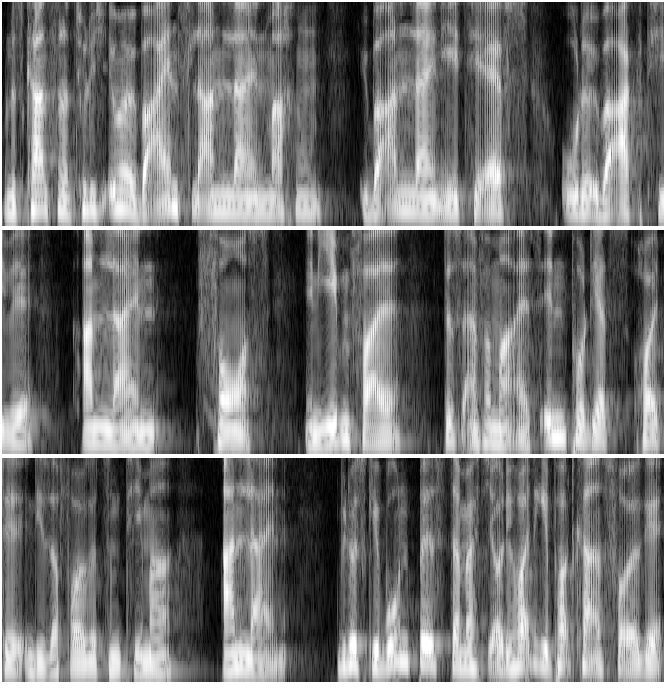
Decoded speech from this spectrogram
Und das kannst du natürlich immer über Einzelanleihen machen, über Anleihen-ETFs oder über aktive Anleihenfonds. In jedem Fall das einfach mal als Input jetzt heute in dieser Folge zum Thema Anleihen. Wie du es gewohnt bist, da möchte ich auch die heutige Podcast-Folge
